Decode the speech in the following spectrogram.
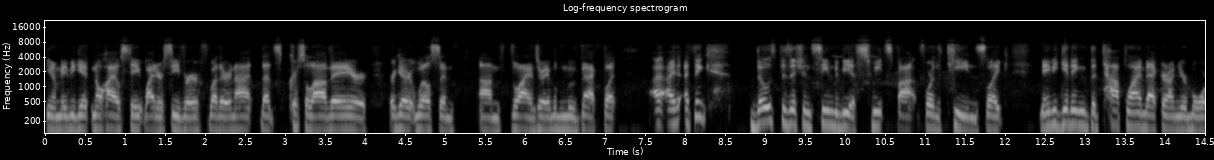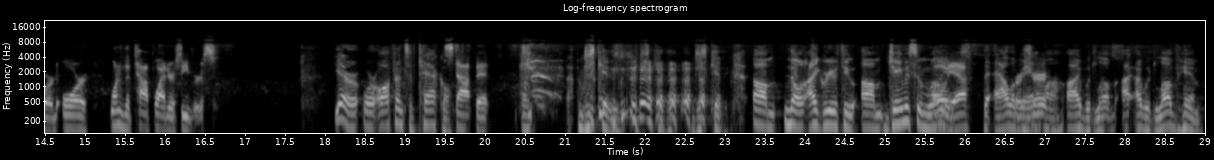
you know, maybe get an Ohio State wide receiver, whether or not that's Chris Olave or, or Garrett Wilson, um, the Lions are able to move back. But I, I think those positions seem to be a sweet spot for the teens, like maybe getting the top linebacker on your board or one of the top wide receivers. Yeah, or, or offensive tackle. Stop it. Um, I'm just kidding. I'm just kidding. I'm just kidding. Um, no, I agree with you. Um, Jameson Williams, oh, yeah. the Alabama, sure. I would love. I, I, would love him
